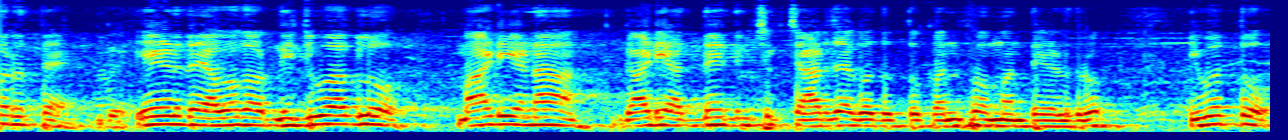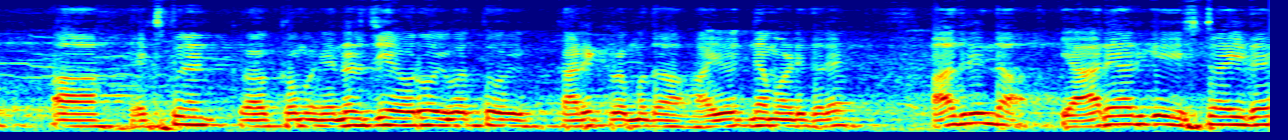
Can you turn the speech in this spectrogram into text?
ಬರುತ್ತೆ. ಹೇಳಿದೆ, ಅವಾಗ ಅವ್ರು ನಿಜವಾಗ್ಲೂ ಮಾಡಿ ಅಣ್ಣ, ಗಾಡಿ ಹದಿನೈದು ನಿಮಿಷಕ್ಕೆ ಚಾರ್ಜ್ ಆಗೋದಿತ್ತು ಕನ್ಫರ್ಮ್ ಅಂತ ಹೇಳಿದ್ರು. ಇವತ್ತು ಎಕ್ಸ್ಪೀರಿಯಂಟ್ ಕಮ್ ಎನರ್ಜಿ ಅವರು ಇವತ್ತು ಕಾರ್ಯಕ್ರಮದ ಆಯೋಜನೆ ಮಾಡಿದ್ದಾರೆ. ಆದ್ದರಿಂದ ಯಾರ್ಯಾರಿಗೆ ಇಷ್ಟ ಇದೆ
